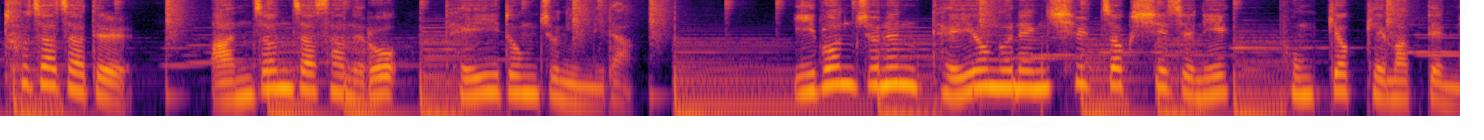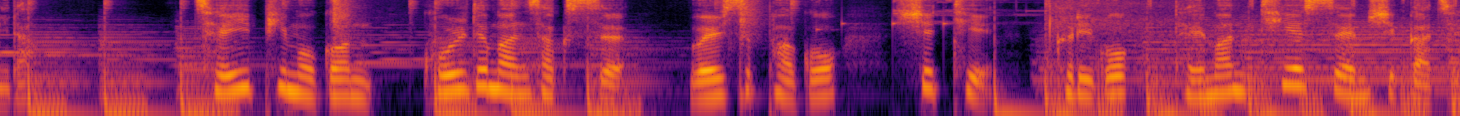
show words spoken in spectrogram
투자자들 안전자산으로 대이동 중입니다. 이번 주는 대형은행 실적 시즌이 본격 개막됩니다. JP모건, 골드만삭스, 웰스파고, 시티, 그리고 대만 TSMC까지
